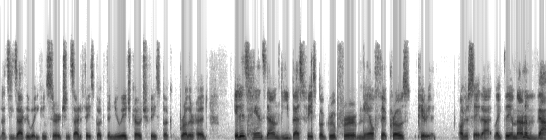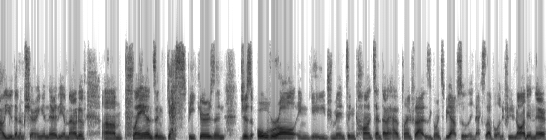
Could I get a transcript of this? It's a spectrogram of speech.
that's exactly what you can search inside of Facebook, the New Age Coach Facebook Brotherhood. It is hands down the best Facebook group for male fit pros, period. I'll just say that. Like the amount of value that I'm sharing in there, the amount of um, plans and guest speakers and just overall engagement and content that I have planned for that is going to be absolutely next level. And if you're not in there,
